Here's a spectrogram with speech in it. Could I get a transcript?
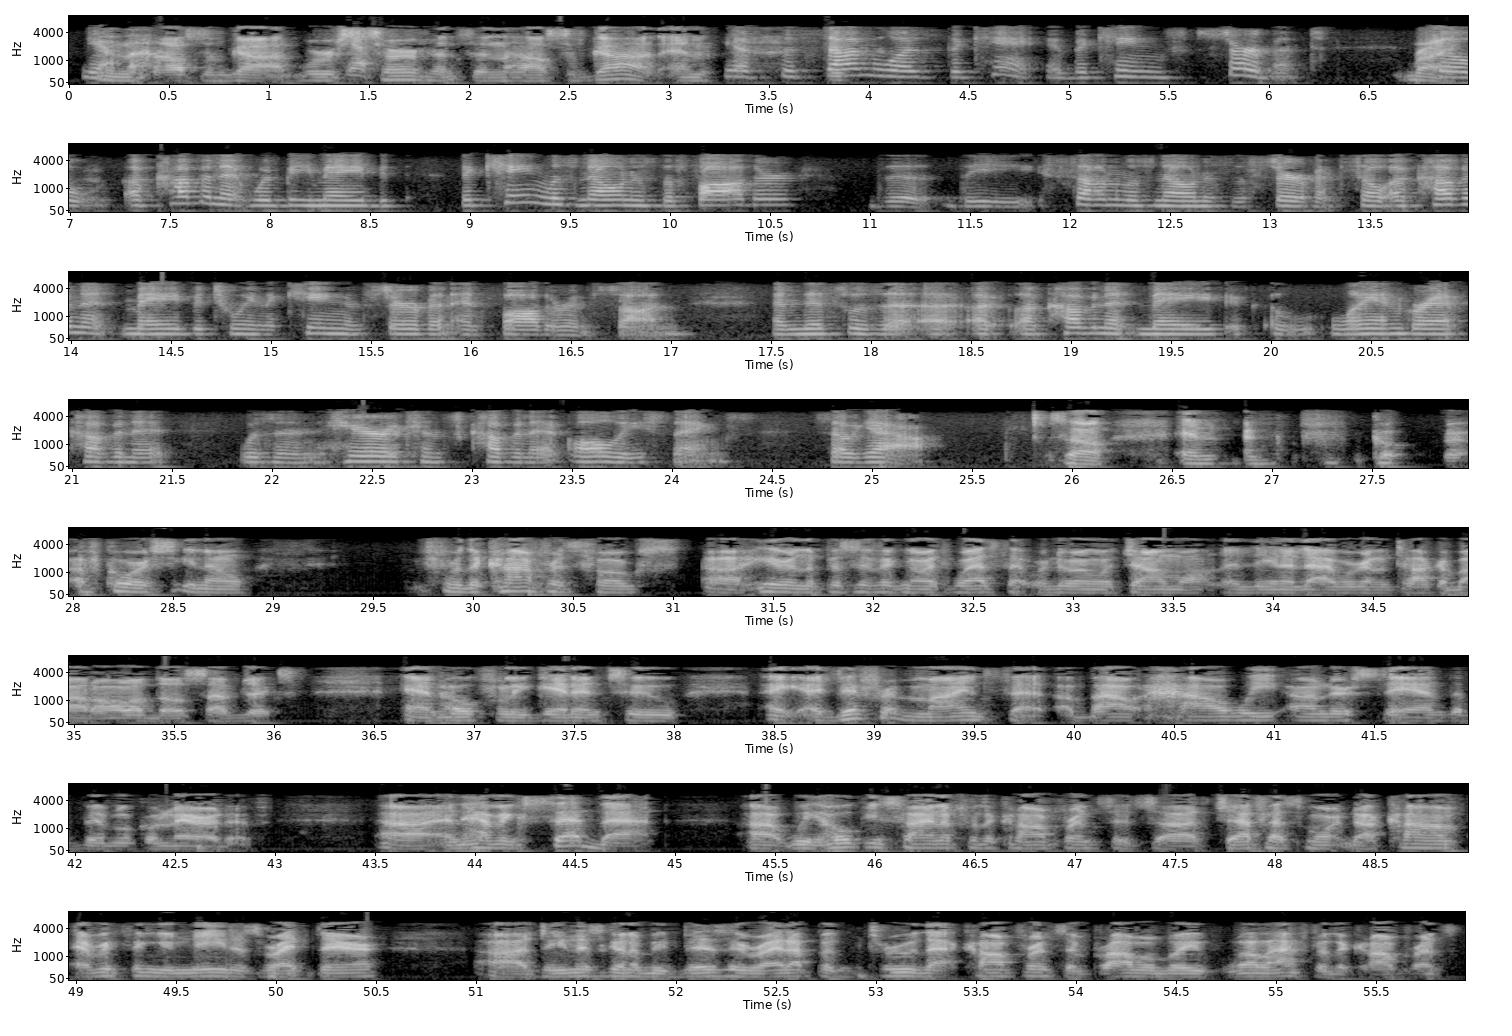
yeah. in the house of God. We're yes. servants in the house of God. And Yes, the son was the king the king's servant. right. So a covenant would be made the king was known as the father, the the son was known as the servant. So a covenant made between the king and servant and father and son. And this was a, a, a covenant made, a land grant covenant, was an inheritance covenant, all these things. So yeah. So, and of course, you know, for the conference folks uh, here in the Pacific Northwest that we're doing with John Walton and Dinah Dye, we're going to talk about all of those subjects and hopefully get into a, a different mindset about how we understand the biblical narrative. Uh, and having said that, uh, we hope you sign up for the conference. It's uh, jeffsmorton.com. Everything you need is right there. Uh, Dinah's going to be busy right up and through that conference and probably well after the conference.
